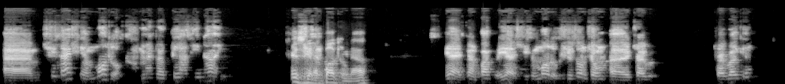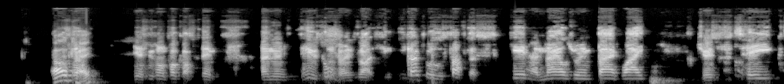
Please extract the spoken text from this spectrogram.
Um, she's actually a model. I can't remember her bloody name. This is going to bug you now. Yeah, it's going to bug me. Yeah, she's a model. She was on John uh, Joe Joe Rogan. Okay. yeah, she was on a podcast with him, and then he was talking to her. And he's like, you, go through all the stuff. Her skin, her nails were in bad way. She was fatigued,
